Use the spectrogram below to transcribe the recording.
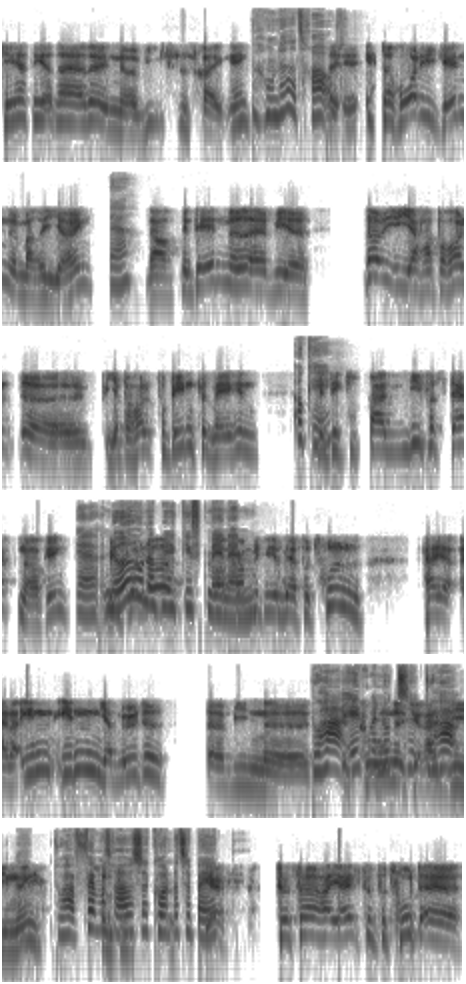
Pierre, der, der er der en uh, hvilesesring, ikke? Hun havde travlt. Øh, Ikke så hurtigt igen, øh, Maria, ikke? Ja. Nå, men det endte med, at vi... Øh, Nå, jeg har beholdt, øh, jeg har beholdt forbindelse med hende, Okay. men det gik bare lige for stærkt nok, ikke? Ja, Men noget hun noget- blevet gift med en anden. med det at fortryde, har jeg, eller inden, inden jeg mødte øh, min øh, Du har et kone, minut til- du har- ikke? Du har 35 sekunder tilbage. Ja, så, så har jeg altid fortrudt, at,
